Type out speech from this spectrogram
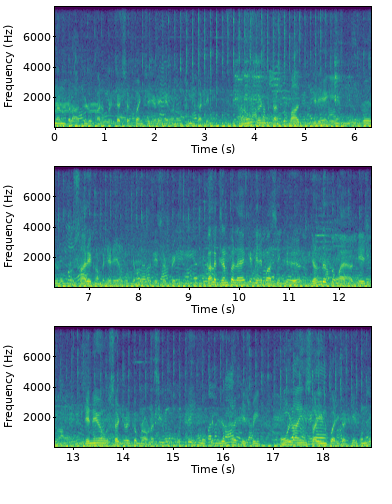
ਉਹਨਾਂ ਨੂੰ ਬੁਲਾ ਕੇ ਲੋਕਾਂ ਨੂੰ ਪ੍ਰਚਾਰ ਸਰਪੰਚ ਜਿਹੜੇ ਨੇ ਅਨਾਉਂਸਮੈਂਟ ਕਰਦੇ ਨੇ। ਅਨਾਉਂਸਮੈਂਟ ਕਰਨ ਤੋਂ ਬਾਅਦ ਜਿਹੜੇ ਹੈਗੇ ਆ, ਉਹ ਸਾਰੇ ਕੰਮ ਜਿਹੜੇ ਆ ਉੱਥੇ ਮੌਕੇ ਤੇ ਸਰਪੇ ਕੱਲ ਐਗਜ਼ਾਮਪਲ ਹੈ ਕਿ ਮੇਰੇ ਪਾਸ ਇੱਕ ਜਲੰਧਰ ਤੋਂ ਆਇਆ ਕੇਸ ਜਿਹਨੇ ਉਹ ਸਰਟੀਫਿਕੇਟ ਬਣਾਉਣਾ ਸੀ, ਉਹ ਉੱਥੇ ਹੀ ਮੌਕੇ ਤੇ ਜਲੰਧਰ ਕੇਸ ਵੀ ਆਨਲਾਈਨ ਸਾਰੀ ਇਨਕੁਆਇਰੀ ਕਰਕੇ ਉਹਨੂੰ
